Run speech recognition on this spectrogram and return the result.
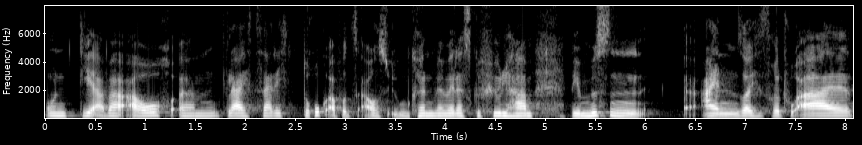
und die aber auch ähm, gleichzeitig Druck auf uns ausüben können, wenn wir das Gefühl haben, wir müssen ein solches Ritual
